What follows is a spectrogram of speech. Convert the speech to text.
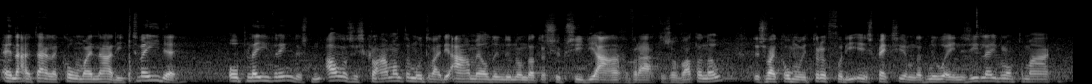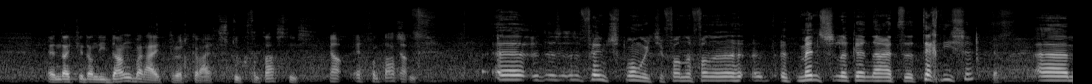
En uiteindelijk komen wij naar die tweede oplevering. Dus alles is klaar, want dan moeten wij die aanmelding doen omdat er subsidie aangevraagd is of wat dan ook. Dus wij komen weer terug voor die inspectie om dat nieuwe energielabel op te maken. En dat je dan die dankbaarheid terugkrijgt, is natuurlijk fantastisch. Ja. Echt fantastisch. Eh, het is een vreemd sprongetje van, van eh, het, het menselijke naar het eh, technische. Ehm,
